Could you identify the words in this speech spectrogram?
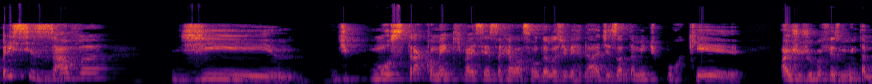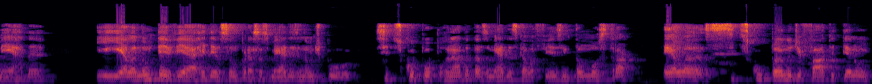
precisava de, de mostrar como é que vai ser essa relação delas de verdade, exatamente porque a Jujuba fez muita merda e ela não teve a redenção por essas merdas e não, tipo, se desculpou por nada das merdas que ela fez. Então, mostrar ela se desculpando de fato e tendo um,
